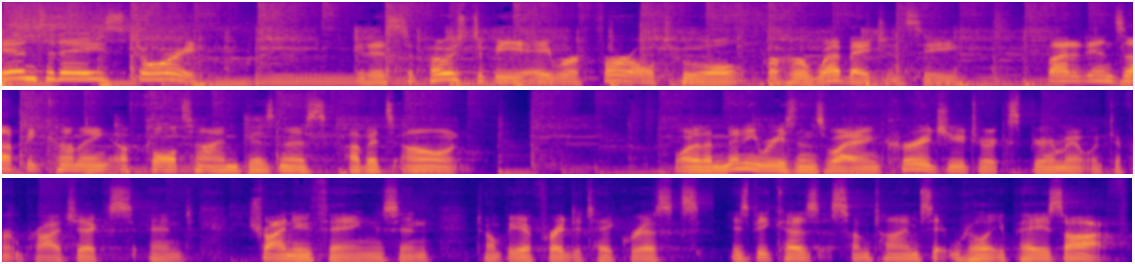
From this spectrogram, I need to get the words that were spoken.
In today's story, it is supposed to be a referral tool for her web agency, but it ends up becoming a full time business of its own. One of the many reasons why I encourage you to experiment with different projects and try new things and don't be afraid to take risks is because sometimes it really pays off.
